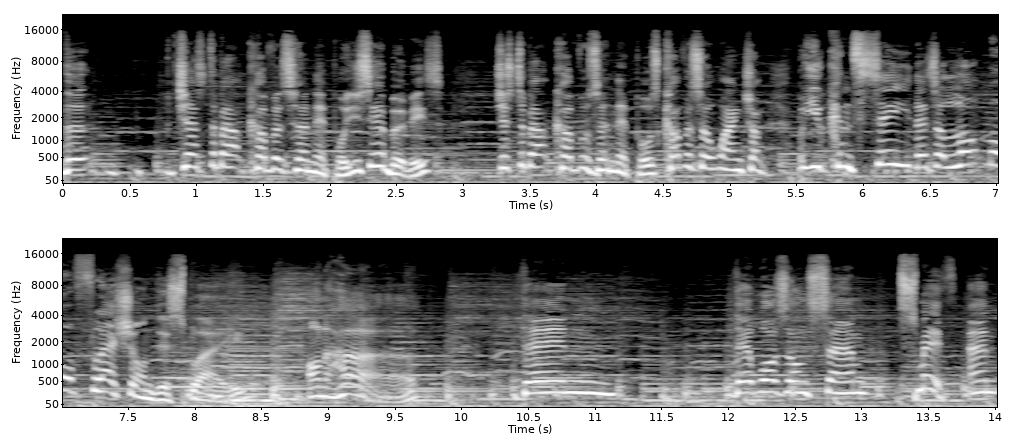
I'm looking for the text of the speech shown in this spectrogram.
that just about covers her nipple. You see her boobies? Just about covers her nipples, covers her wang chunk. But you can see there's a lot more flesh on display on her than there was on Sam Smith. And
